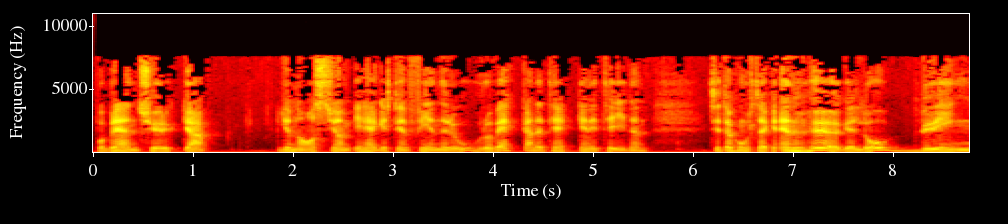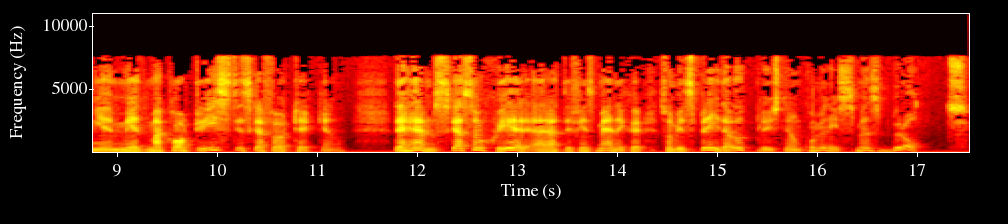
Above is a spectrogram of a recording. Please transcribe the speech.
på Brännkyrka gymnasium i Hägersten finner oroväckande tecken i tiden. Situationstecken. En högerlobbying med makartyistiska förtecken. Det hemska som sker är att det finns människor som vill sprida upplysningar om kommunismens brott.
